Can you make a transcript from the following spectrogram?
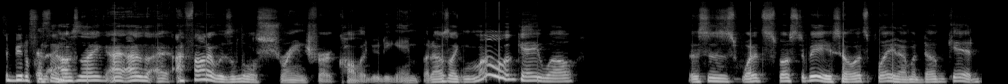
It's a beautiful And thing. I was like, I, I I I thought it was a little strange for a Call of Duty game, but I was like, oh, okay, well, this is what it's supposed to be, so let's play it. I'm a dumb kid.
